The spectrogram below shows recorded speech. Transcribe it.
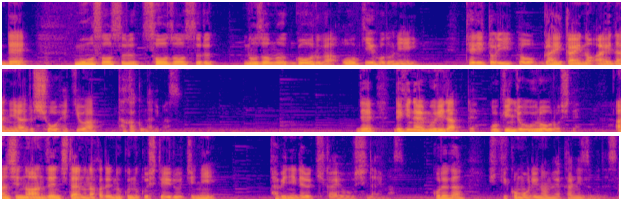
で、妄想する、想像する望むゴールが大きいほどに、テリトリーと外界の間にある障壁は高くなります。で、できない無理だってご近所をうろうろして、安心の安全地帯の中でぬくぬくしているうちに、旅に出る機会を失います。これが引きこもりのメカニズムです。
